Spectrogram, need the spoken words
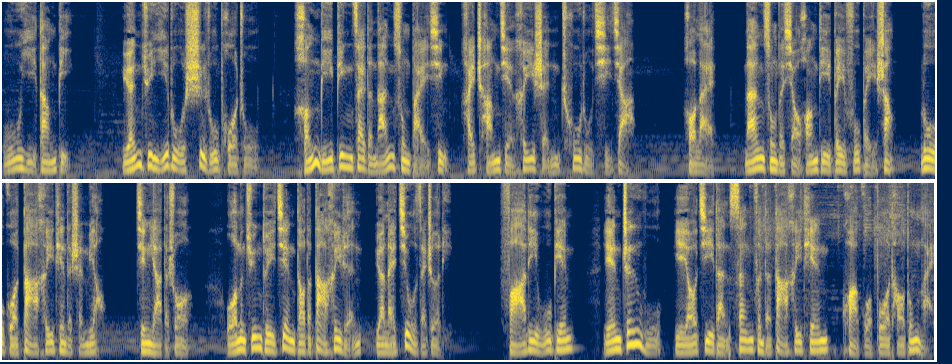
无意当避。援军一路势如破竹，横离兵灾的南宋百姓还常见黑神出入其家。后来，南宋的小皇帝被俘北上，路过大黑天的神庙，惊讶地说：“我们军队见到的大黑人，原来就在这里，法力无边，连真武也要忌惮三分的大黑天跨过波涛东来。”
